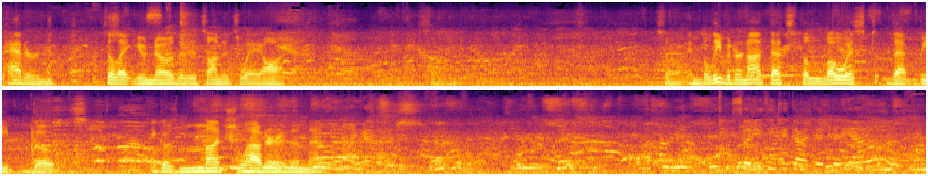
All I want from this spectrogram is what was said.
pattern to let you know that it's on its way off. So, so, and believe it or not, that's the lowest that beep goes. It goes much louder than that. my gosh. So do you think you got good video of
